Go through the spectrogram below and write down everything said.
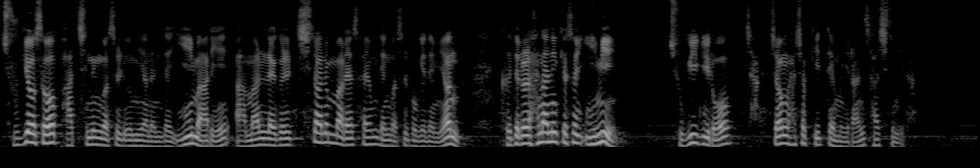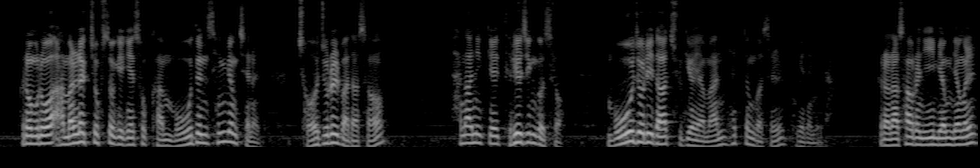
죽여서 바치는 것을 의미하는데 이 말이 아말렉을 치라는 말에 사용된 것을 보게 되면 그들을 하나님께서 이미 죽이기로 작정하셨기 때문이란 사실입니다. 그러므로 아말렉 족속에게 속한 모든 생명체는 저주를 받아서 하나님께 드려진 것으로 모조리 다 죽여야만 했던 것을 보게 됩니다. 그러나 사울은 이 명령을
